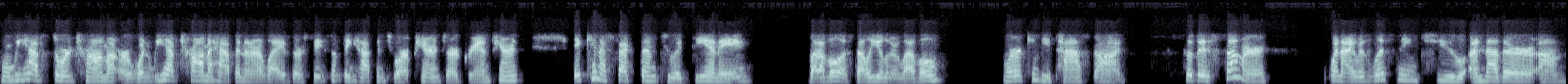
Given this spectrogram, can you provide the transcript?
when we have stored trauma or when we have trauma happen in our lives or say something happened to our parents or our grandparents it can affect them to a dna level a cellular level where it can be passed on. So this summer when i was listening to another um,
